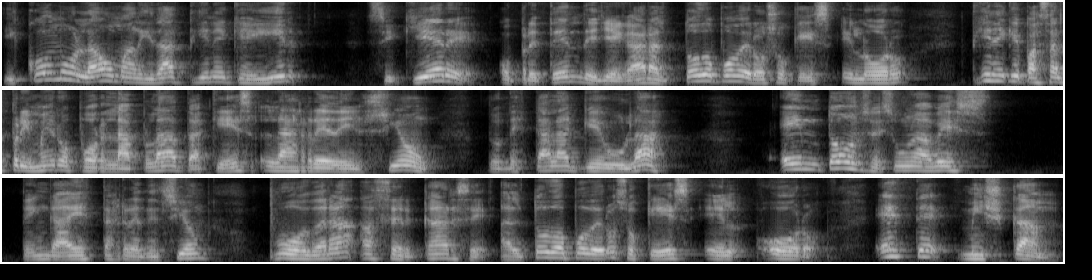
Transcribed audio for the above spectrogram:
y cómo la humanidad tiene que ir, si quiere o pretende llegar al Todopoderoso, que es el oro, tiene que pasar primero por la plata, que es la redención, donde está la Geulá. Entonces, una vez tenga esta redención, podrá acercarse al Todopoderoso que es el oro. Este Mishkan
